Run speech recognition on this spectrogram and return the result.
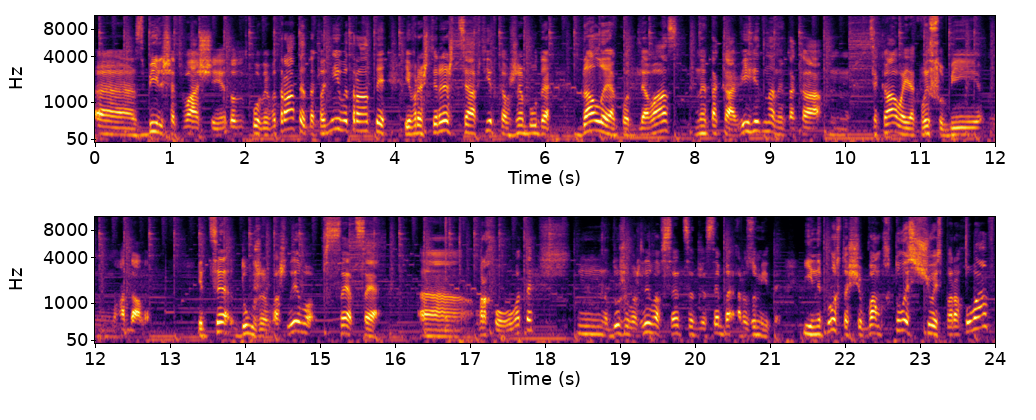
е, збільшать ваші додаткові витрати, накладні витрати, і врешті-решт ця автівка вже буде далеко для вас не така вигідна, не така м, цікава, як ви собі гадали. І це дуже важливо все це е, враховувати. Дуже важливо все це для себе розуміти. І не просто, щоб вам хтось щось порахував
